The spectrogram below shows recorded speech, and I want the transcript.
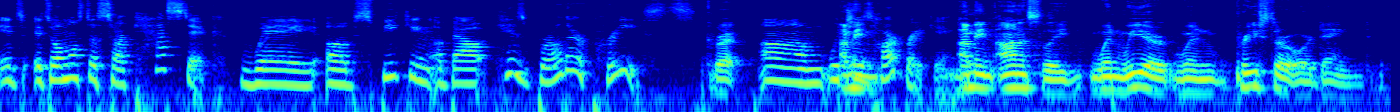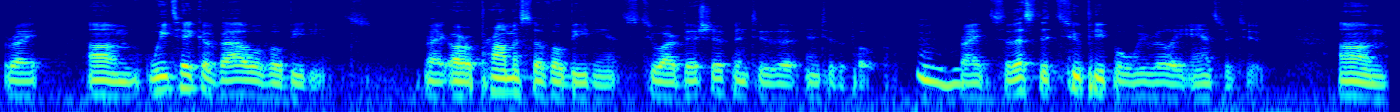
it's it's almost a sarcastic way of speaking about his brother priests, Correct. um, which I mean, is heartbreaking. I mean, honestly, when we are when priests are ordained, right, um, we take a vow of obedience, right, or a promise of obedience to our bishop and to the and to the pope, right. So that's the two people we really answer to. Um,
